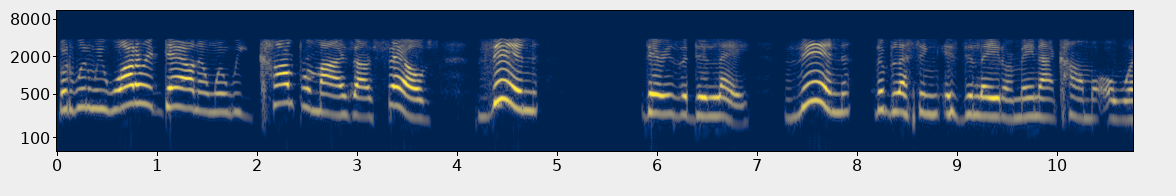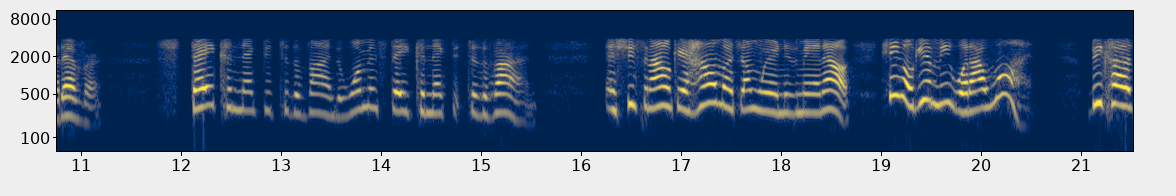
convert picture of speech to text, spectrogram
But when we water it down and when we compromise ourselves, then there is a delay. Then the blessing is delayed or may not come or whatever. Stay connected to the vine. The woman stayed connected to the vine. And she said, I don't care how much I'm wearing this man out. He gonna give me what I want because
